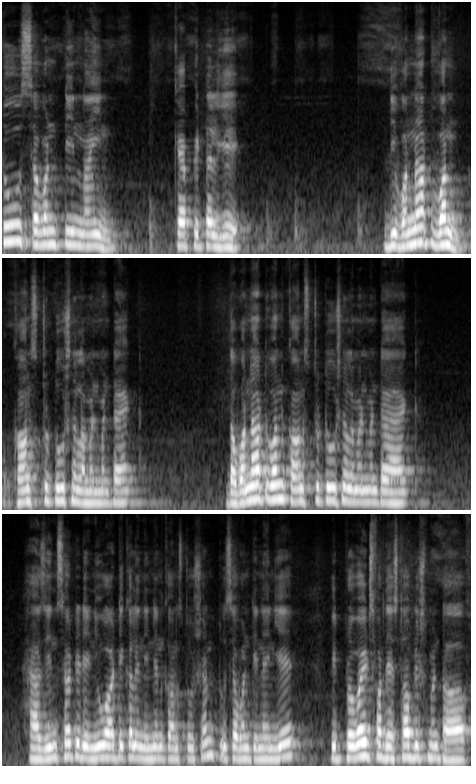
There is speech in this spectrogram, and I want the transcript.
279, capital A, the 101 Constitutional Amendment Act. The 101 Constitutional Amendment Act has inserted a new article in the Indian Constitution 279A. It provides for the establishment of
